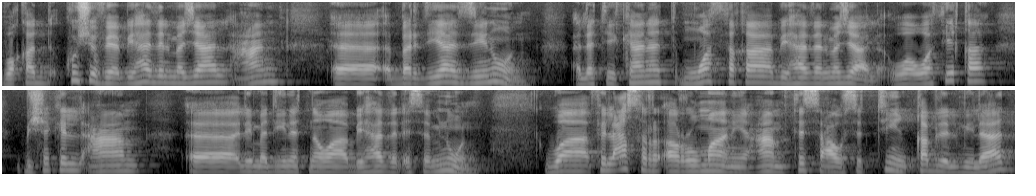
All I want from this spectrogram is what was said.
وقد كشف بهذا المجال عن آه، برديات زينون التي كانت موثقة بهذا المجال ووثيقة بشكل عام آه، لمدينة نوى بهذا الاسم نون. وفي العصر الروماني عام 69 قبل الميلاد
